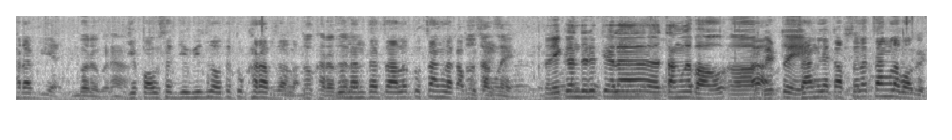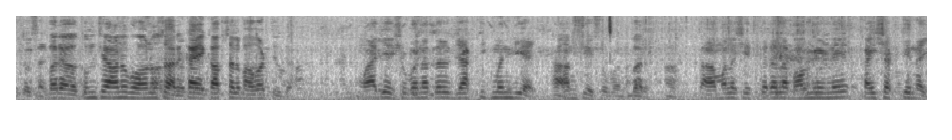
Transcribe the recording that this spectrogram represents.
खराब बी आहे. बरोबर हा. जे पावसात जे विजला होता तो खराब झाला. तो खराब जो झाला. नंतरचा आला तो चांगला तो कापूस चांगला आहे. तर एकंदरीत त्याला चांगला भाव अं, हा, भेटतोय. चांगल्या कापसाला चांगला भाव भेटतो साहेब. बरं तुमच्या अनुभवानुसार काय कापसाला भाव वाटतील का? माझ्या हिशोबानं तर जागतिक मंदी आहे हा. आमच्या हिशोबानं. बरं तर आम्हाला शेतकऱ्याला भाव मिळणे काही शक्य नाही.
